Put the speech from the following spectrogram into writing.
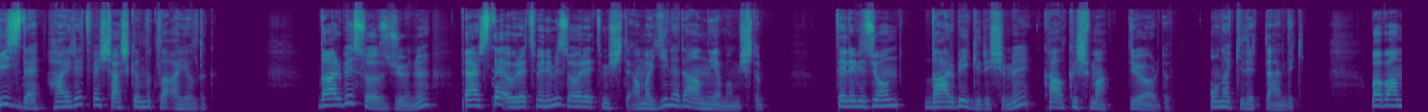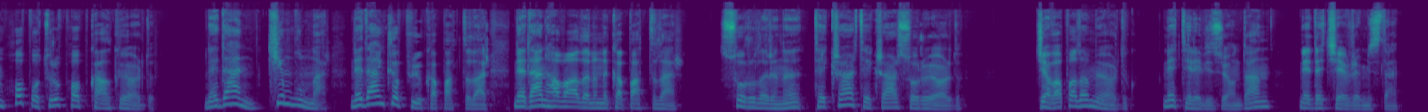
biz de hayret ve şaşkınlıkla ayıldık. Darbe sözcüğünü derste öğretmenimiz öğretmişti ama yine de anlayamamıştım. Televizyon darbe girişimi, kalkışma diyordu. Ona kilitlendik. Babam hop oturup hop kalkıyordu. Neden? Kim bunlar? Neden köprüyü kapattılar? Neden havaalanını kapattılar? Sorularını tekrar tekrar soruyordu. Cevap alamıyorduk. Ne televizyondan ne de çevremizden.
